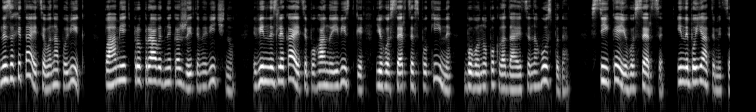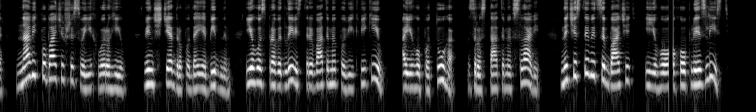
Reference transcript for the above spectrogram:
не захитається вона повік. Пам'ять про праведника житиме вічно. Він не злякається поганої вістки, його серце спокійне, бо воно покладається на Господа. Стійке його серце і не боятиметься, навіть побачивши своїх ворогів. Він щедро подає бідним, його справедливість триватиме по вік віків, а його потуга зростатиме в славі. Нечистивий це бачить і його охоплює злість.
